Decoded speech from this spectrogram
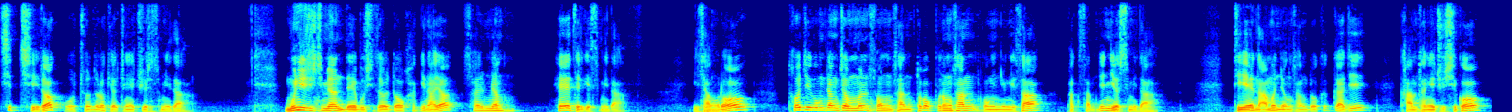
17억 5천으로 결정해 주셨습니다. 문의 주시면 내부 시설도 확인하여 설명해 드리겠습니다. 이상으로 토지공장 전문 송산 토목부동산 공인중개사 박삼진이었습니다. 뒤에 남은 영상도 끝까지 감상해 주시고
